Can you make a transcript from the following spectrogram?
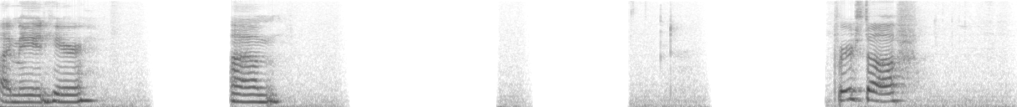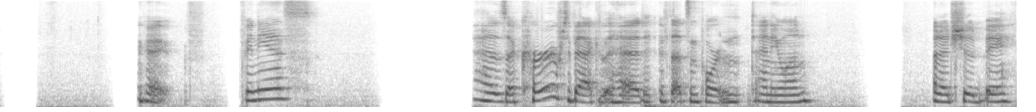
I made here. Um First off, okay, Phineas has a curved back of the head, if that's important to anyone. And it should be.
